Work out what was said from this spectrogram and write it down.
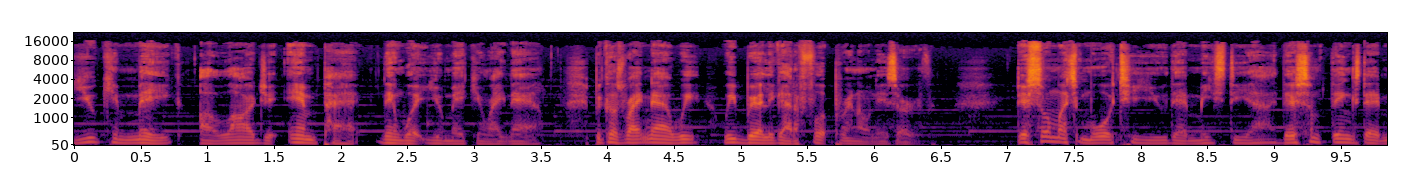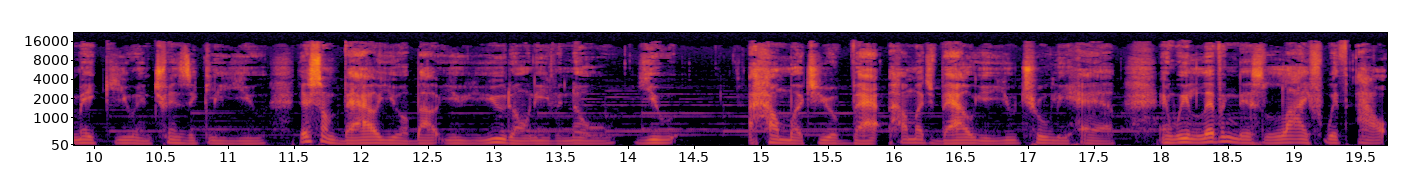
you can make a larger impact than what you're making right now? Because right now we we barely got a footprint on this earth. There's so much more to you that meets the eye. There's some things that make you intrinsically you. There's some value about you you don't even know you how much you how much value you truly have. And we're living this life without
